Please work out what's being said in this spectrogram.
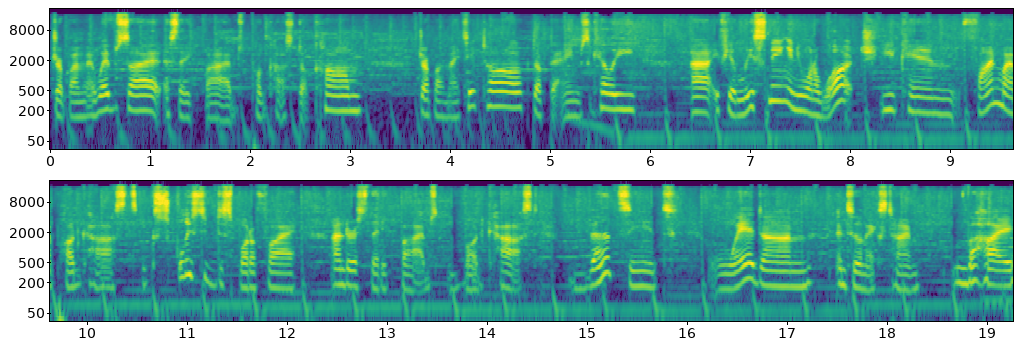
Drop by my website, aestheticvibespodcast.com. drop by my TikTok, Dr. Ames Kelly. Uh, if you're listening and you want to watch, you can find my podcasts exclusive to Spotify under Aesthetic Vibes Podcast. That's it. We're done. Until next time. Bye.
